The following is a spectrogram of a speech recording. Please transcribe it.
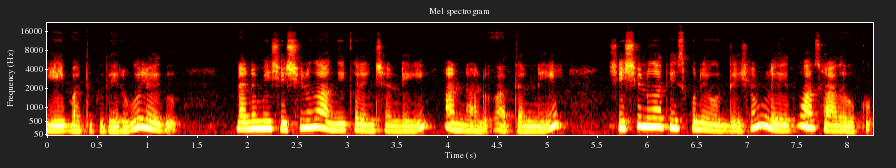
ఏ బతుకు తెరువు లేదు. నన్ను మీ శిష్యునిగా అంగీకరించండి అన్నాడు. అతన్ని శిష్యునిగా తీసుకునే ఉద్దేశం లేదు ఆ సాధువుకు.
